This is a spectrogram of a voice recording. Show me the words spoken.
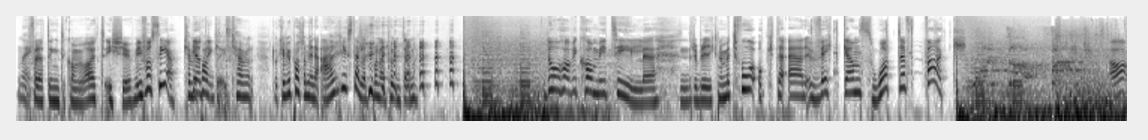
Nej. För att det inte kommer vara ett issue. Vi får se, Kan vi helt prata, enkelt. kan, då kan vi prata om mina ärr istället på den här punkten. Då har vi kommit till eh, rubrik nummer två och det är veckans what the fuck. Ja,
